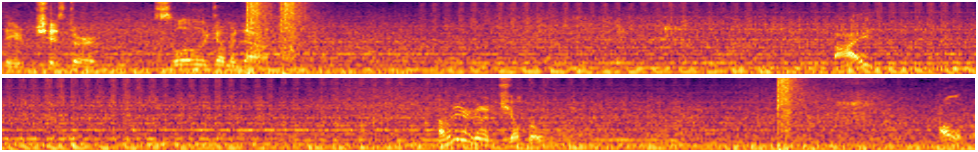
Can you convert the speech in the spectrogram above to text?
They just are slowly coming down. Bye? How many are gonna jump over? All of them.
